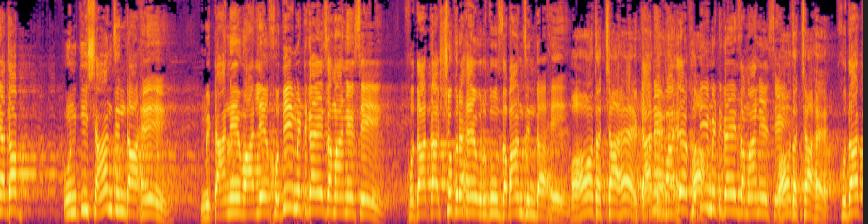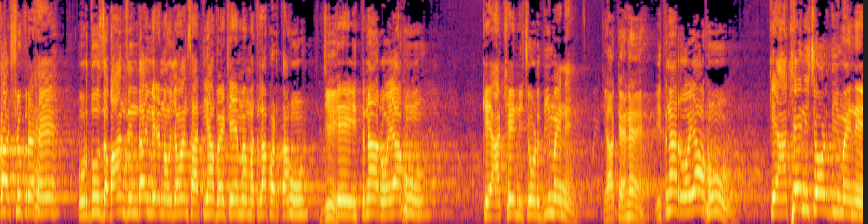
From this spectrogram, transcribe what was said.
अदब उनकी शान ज़िंदा है। मिटाने वाले खुद ही मिट गए जमाने से। खुदा का शुक्र है उर्दू जबान ज़िंदा है। बहुत अच्छा है मिटाने वाले खुद ही मिट गए जमाने से। बहुत अच्छा है। खुदा का शुक्र है उर्दू जबान ज़िंदा है। मेरे नौजवान साथियाँ बैठे मैं मतला पढ़ता हूँ कि इतना रोया हूँ कि आँखें निचोड़ दी मैंने। क्या कहने इतना रोया हूँ कि आँखें निचोड़ दी मैंने।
